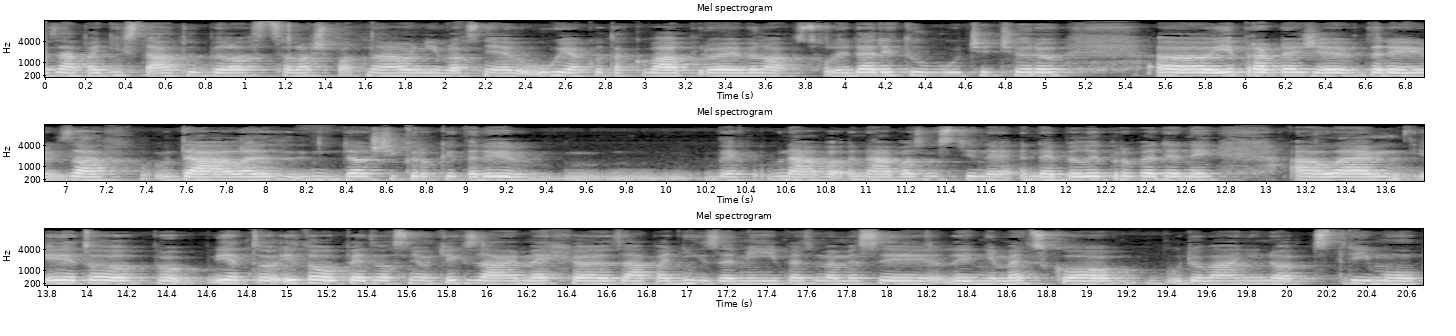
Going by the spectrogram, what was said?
západních států byla zcela špatná. Oni vlastně EU jako taková projevila solidaritu vůči ČR. Je pravda, že tady za dále další kroky tady v návaznosti ne, nebyly provedeny, ale je to, je, to, je to opět vlastně o těch zájmech eh, západních zemí. Vezmeme si Německo, budování Nord Streamu,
